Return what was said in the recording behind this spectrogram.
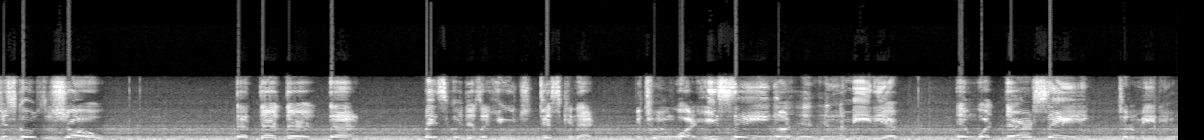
just goes to show that there there that basically there's a huge disconnect between what he's saying uh, in, in the media and what they're saying to the media.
